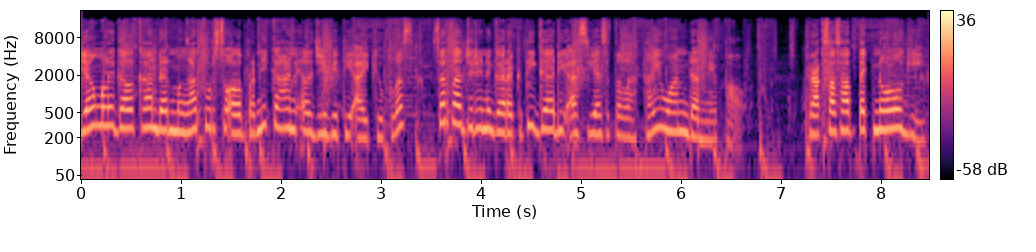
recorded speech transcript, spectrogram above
yang melegalkan dan mengatur soal pernikahan LGBTIQ+, serta jadi negara ketiga di Asia setelah Taiwan dan Nepal. Raksasa teknologi,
